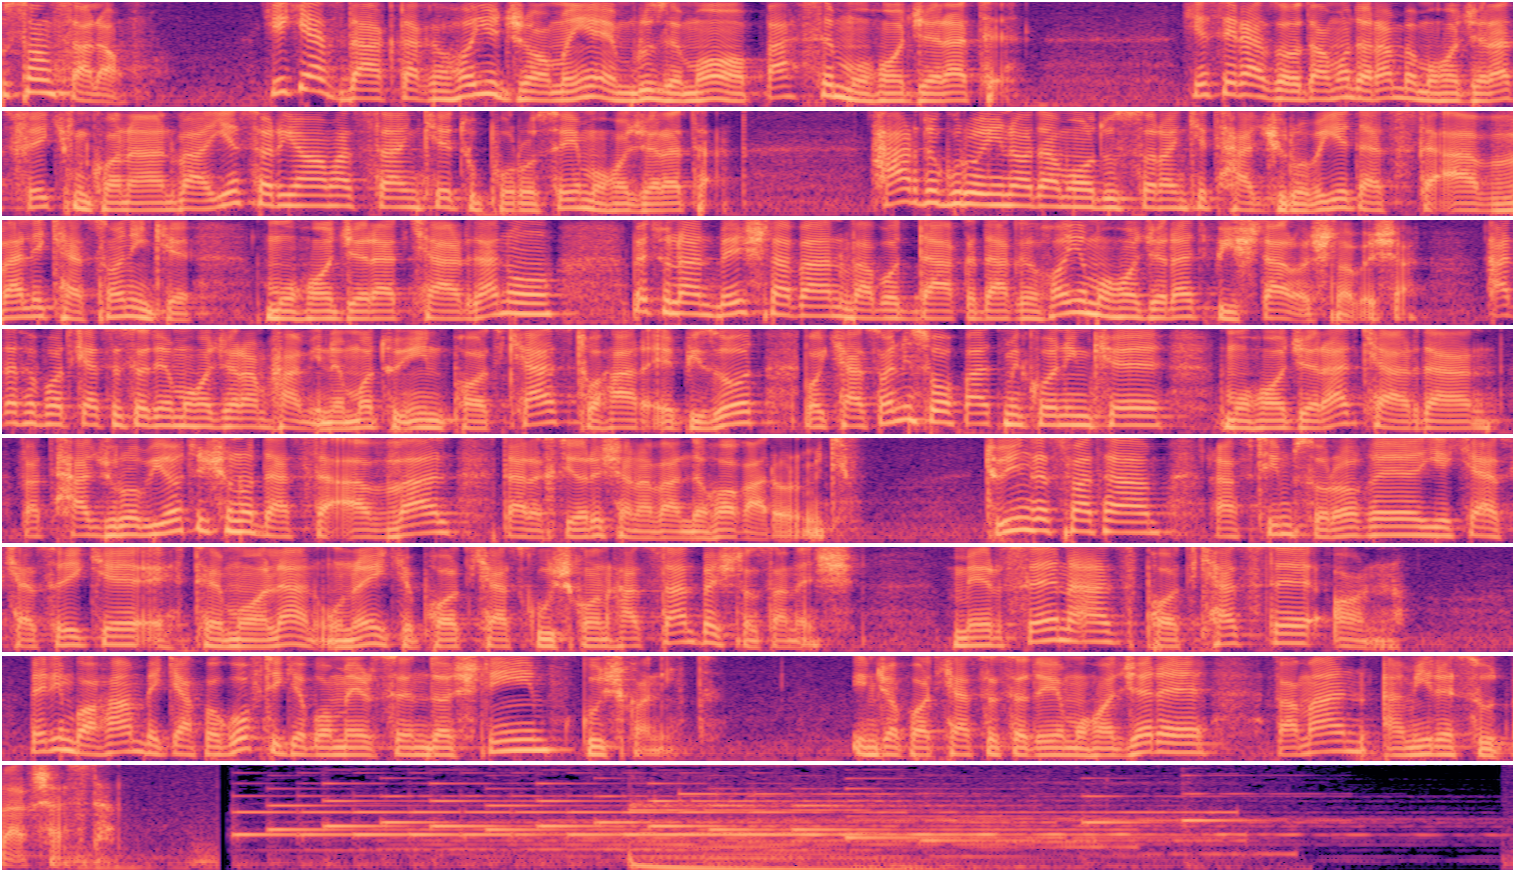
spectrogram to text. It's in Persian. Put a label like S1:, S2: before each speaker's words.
S1: دوستان سلام. یکی از دقدقه های جامعه امروز ما بحث مهاجرته. یه سری از آدما دارن به مهاجرت فکر می‌کنن و یه سری هم هستن که تو پروسه مهاجرتن. هر دو گروه این آدما دوست دارن که تجربه دست اول کسانی که مهاجرت کردن و بتونن بشنون و با دقدقه های مهاجرت بیشتر آشنا بشن. هدف پادکست صدای مهاجرم همینه. ما تو این پادکست تو هر اپیزود با کسانی صحبت می‌کنیم که مهاجرت کردن و تجربیاتشون رو دست اول در اختیار شنونده ها قرار میدیم. تو این قسمت هم رفتیم سراغ یکی از کسایی که احتمالا اونایی که پادکست گوش کن هستن بشناسنش. مرسن از پادکست آن. بریم با هم به گپ و گفتی که با مرسن داشتیم گوش کنید. اینجا پادکست صدای مهاجره و من امیر سودبخش هستم.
